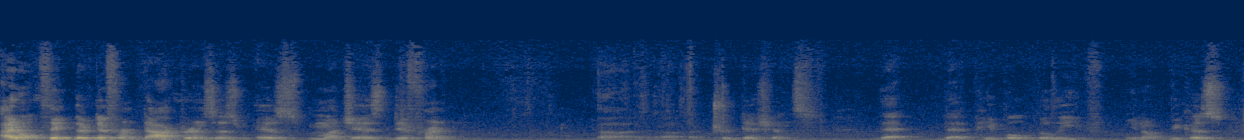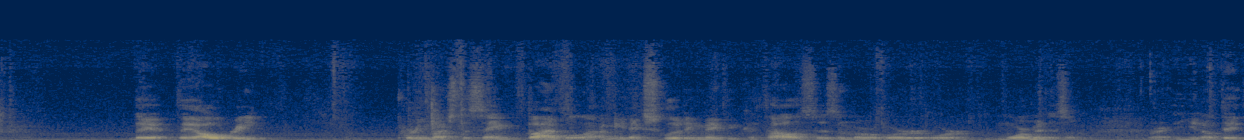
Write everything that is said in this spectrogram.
I don't think they're different doctrines as, as much as different, uh, uh, traditions that, that people believe, you know, because they, they all read pretty much the same Bible, I mean, excluding maybe Catholicism or, or, or Mormonism. Right. You know, they,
